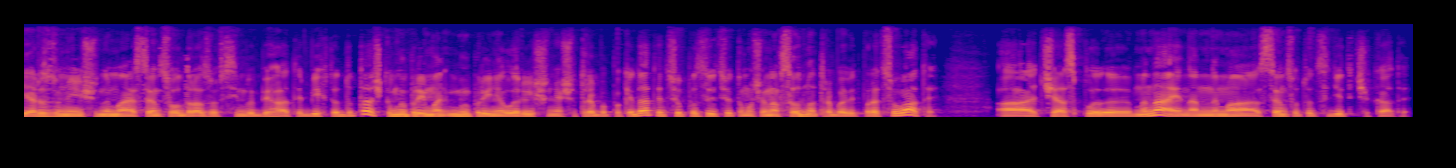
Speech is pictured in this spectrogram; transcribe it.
Я розумію, що немає сенсу одразу всім вибігати, бігти до тачки. Ми, прийма... ми прийняли рішення, що треба покидати цю позицію, тому що нам все одно треба відпрацювати, а час пли- минає, нам немає сенсу тут сидіти чекати.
